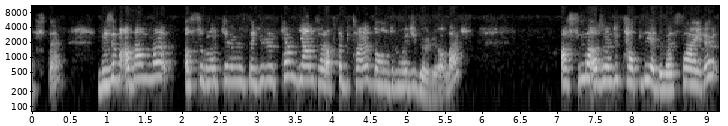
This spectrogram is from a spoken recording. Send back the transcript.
İşte bizim adamla asıl Nurten'imizde yürürken yan tarafta bir tane dondurmacı görüyorlar aslında az önce tatlı yedi vesaire.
